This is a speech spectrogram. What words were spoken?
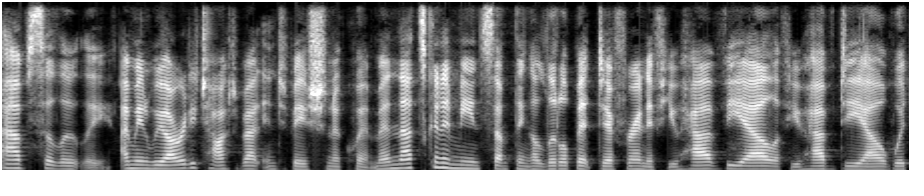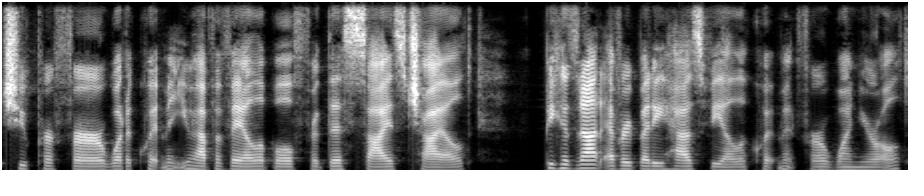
Absolutely. I mean, we already talked about intubation equipment. That's going to mean something a little bit different if you have VL, if you have DL, which you prefer, what equipment you have available for this size child, because not everybody has VL equipment for a one year old.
